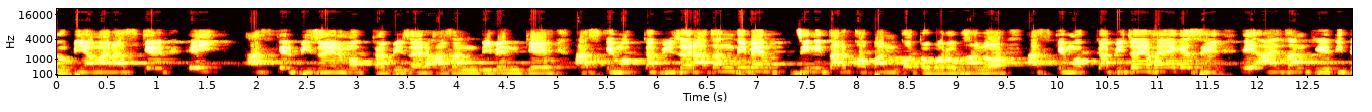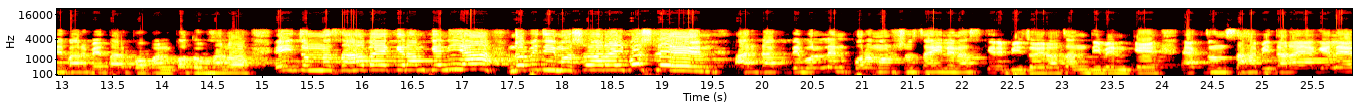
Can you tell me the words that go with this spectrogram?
নবী আমার আজকের এই আজকের বিজয়ের মক্কা, বিজয়ের আজান দিবেন কে? আজকে মক্কা বিজয়ের আজান দিবেন, যিনি তার কপাল কত বড় ভালো। আজকে মক্কা বিজয় হয়ে গেছে, এই আজান কে দিতে পারবে? তার কপাল কত ভালো। এই জন্য সাহাবায়ে কেরামকে নিয়া নবীজি মশওয়ারায় বসলেন, আর ডাক দিয়ে বললেন, পরামর্শ চাইলেন আজকের বিজয়ের আজান দিবেন কে? একজন সাহাবী দাঁড়ায়া গেলেন,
